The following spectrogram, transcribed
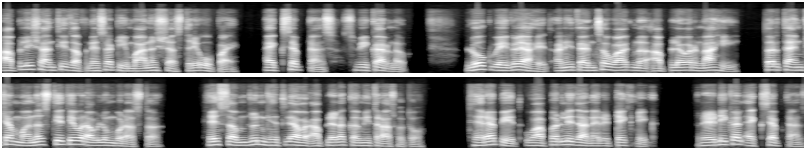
आपली शांती जपण्यासाठी मानसशास्त्रीय उपाय. ॲक्सेप्टन्स स्वीकारणं. लोक वेगळे आहेत आणि त्यांचं वागणं आपल्यावर नाही तर त्यांच्या मनस्थितीवर अवलंबून असतं. हे समजून घेतल्यावर आपल्याला कमी त्रास होतो. थेरपीत वापरली जाणारी टेक्निक रेडिकल ॲक्सेप्टन्स.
